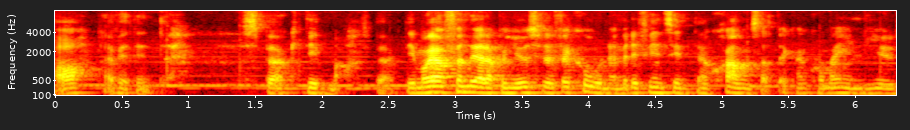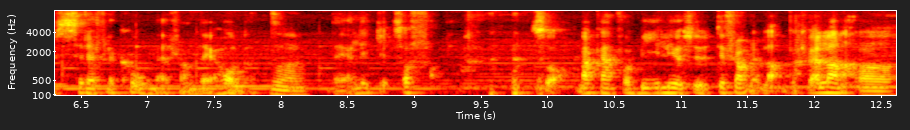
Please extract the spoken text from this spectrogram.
ja, jag vet inte. Spökdimma. spökdimma. Och jag funderar på ljusreflektioner, men det finns inte en chans att det kan komma in ljusreflektioner från det hållet. Ja. Där jag ligger i soffan. Så, man kan få billjus utifrån ibland på kvällarna. Ja.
